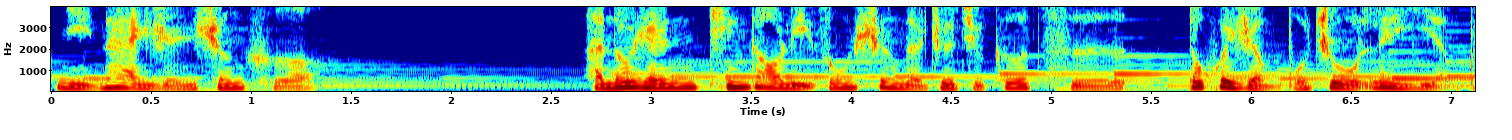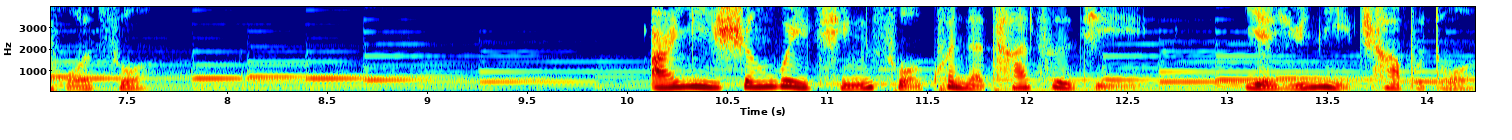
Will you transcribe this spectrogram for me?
你奈人生何？很多人听到李宗盛的这句歌词，都会忍不住泪眼婆娑。而一生为情所困的他自己，也与你差不多。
